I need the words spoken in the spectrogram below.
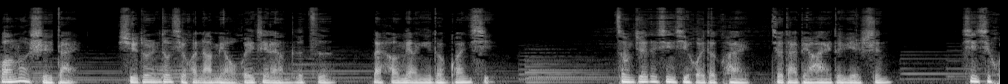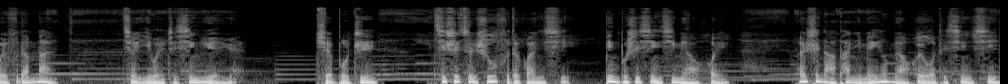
网络时代，许多人都喜欢拿“秒回”这两个字来衡量一段关系，总觉得信息回得快就代表爱得越深，信息回复的慢，就意味着心越远，却不知，其实最舒服的关系，并不是信息秒回，而是哪怕你没有秒回我的信息，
